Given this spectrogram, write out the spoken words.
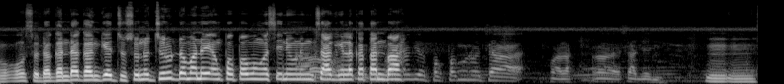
Oo, so dagan-dagan gyud. So sunod-sunod naman ay ang pagpamunga sa inyong saging lakatan ba? Pagpangunod sa wala, ah, saging. Mm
